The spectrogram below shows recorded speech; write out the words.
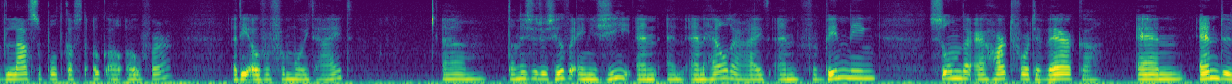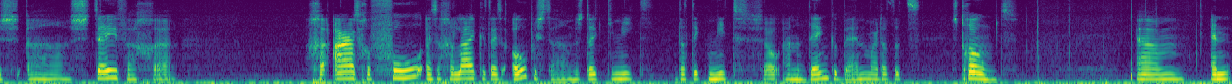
de laatste podcast ook al over. Eh, die over vermoeidheid. Um, dan is er dus heel veel energie en, en, en helderheid en verbinding zonder er hard voor te werken. En, en dus uh, stevig uh, geaard gevoel en tegelijkertijd openstaan. Dus dat, je niet, dat ik niet zo aan het denken ben, maar dat het stroomt. Um, en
